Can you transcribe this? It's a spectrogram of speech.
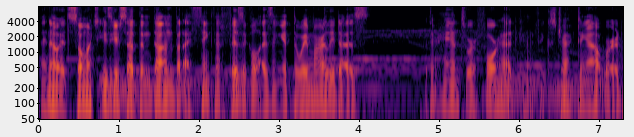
I know it's so much easier said than done, but I think that physicalizing it the way Marlee does, with her hand to her forehead, kind of extracting outward,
